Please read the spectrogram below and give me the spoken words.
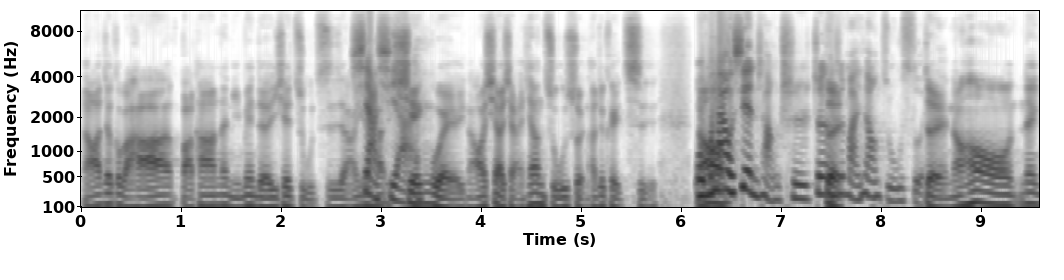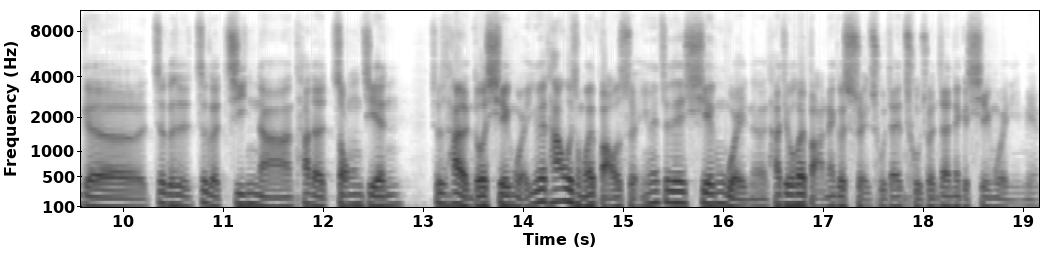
然后就可以把它把它那里面的一些组织啊，下下纤维，然后下下来像竹笋，它就可以吃。我们还有现场吃，真的是蛮像竹笋。对，然后那个这个是这个茎啊，它的中间。就是它很多纤维，因为它为什么会保水？因为这些纤维呢，它就会把那个水储在储存在那个纤维里面。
